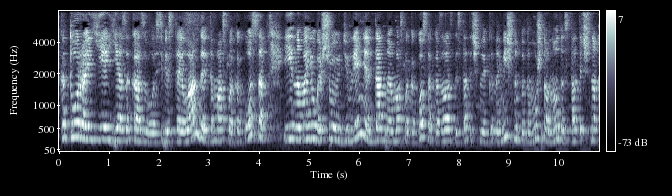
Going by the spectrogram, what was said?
которое я заказывала себе с Таиланда. Это масло кокоса. И на мое большое удивление, данное масло кокоса оказалось достаточно экономичным, потому что оно достаточно,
